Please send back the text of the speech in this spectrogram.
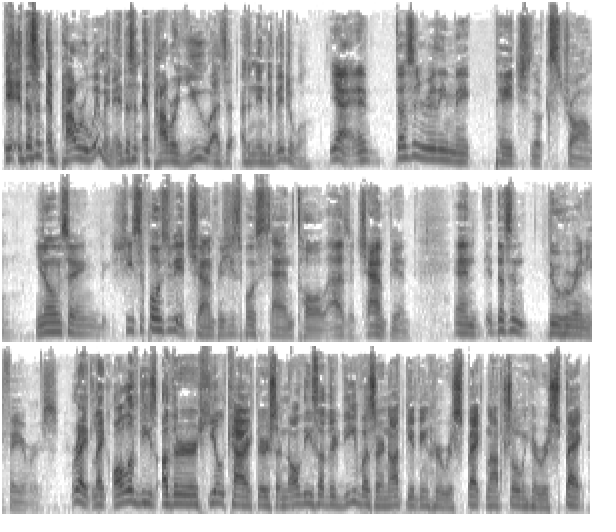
it, it doesn't empower women. It doesn't empower you as a, as an individual. Yeah, and it doesn't really make Paige look strong. You know what I'm saying? She's supposed to be a champion. She's supposed to stand tall as a champion. And it doesn't do her any favors. Right, like all of these other heel characters and all these other divas are not giving her respect, not showing her respect,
